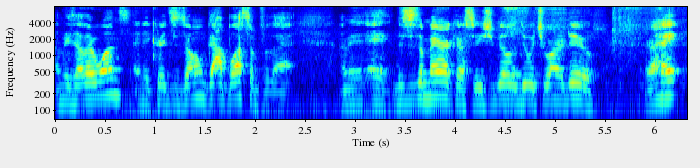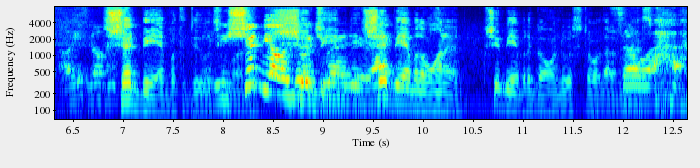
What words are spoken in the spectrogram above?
on these other ones and he creates his own, God bless him for that. I mean, hey, this is America, so you should be able to do what you want to do, right? Oh, he's going. Should be able to do what You you, should want. be able to do Should what you be wanna able- do, right? Should be able to want to. Should be able to go into a store without a So, mask. uh,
